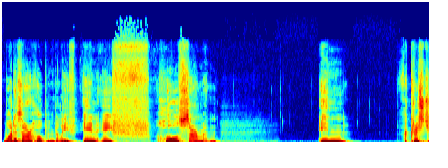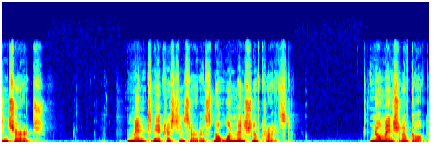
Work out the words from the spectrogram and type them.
what is our hope and belief in a f- whole sermon in a Christian church meant to be a Christian service, not one mention of Christ, no mention of God.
